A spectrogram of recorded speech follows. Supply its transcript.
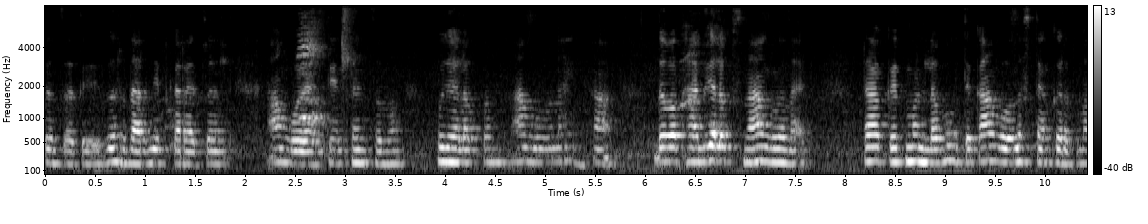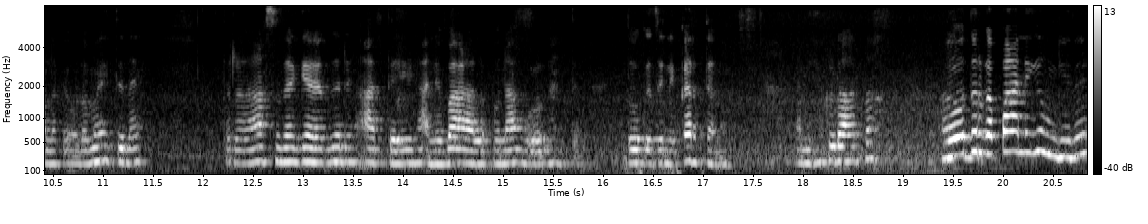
त्यांचं ते घरदार नीट करायचं आंघोळ आणि ते त्यांचं मग पूजाला पण आंघोळ नाही. हां दवाखान्यात गेल्यापासून आंघोळ नाही. टाकत म्हणलं बहुतेक आंघोळ नसत्या करत मला काय एवढं माहिती नाही. तर असं त्या गेल्यात घरी. आत्या आणि बाळाला पण आंघोळ घालते. दोघं जणी करताना आणि इकडं आता हो दुर्गा पाणी घेऊन गेले.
